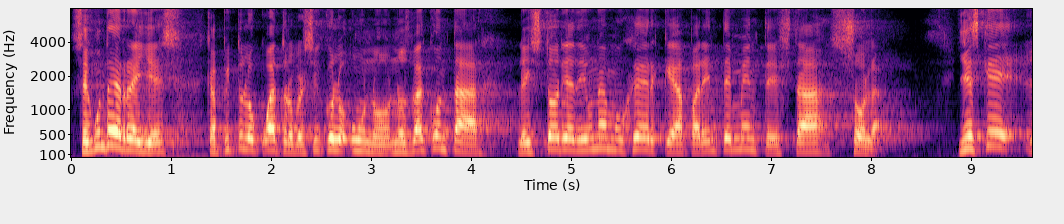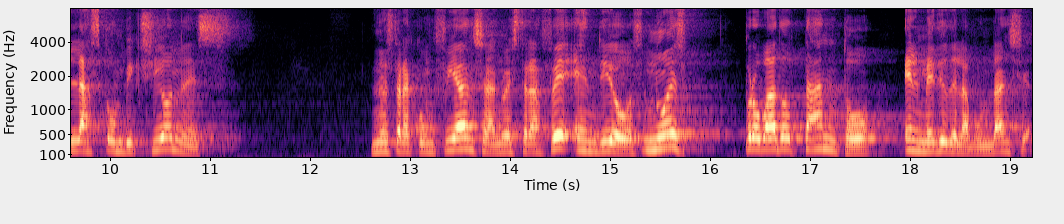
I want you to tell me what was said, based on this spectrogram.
Segunda de Reyes, capítulo 4, versículo 1, nos va a contar la historia de una mujer que aparentemente está sola. Y es que las convicciones, nuestra confianza, nuestra fe en Dios no es probado tanto en medio de la abundancia.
